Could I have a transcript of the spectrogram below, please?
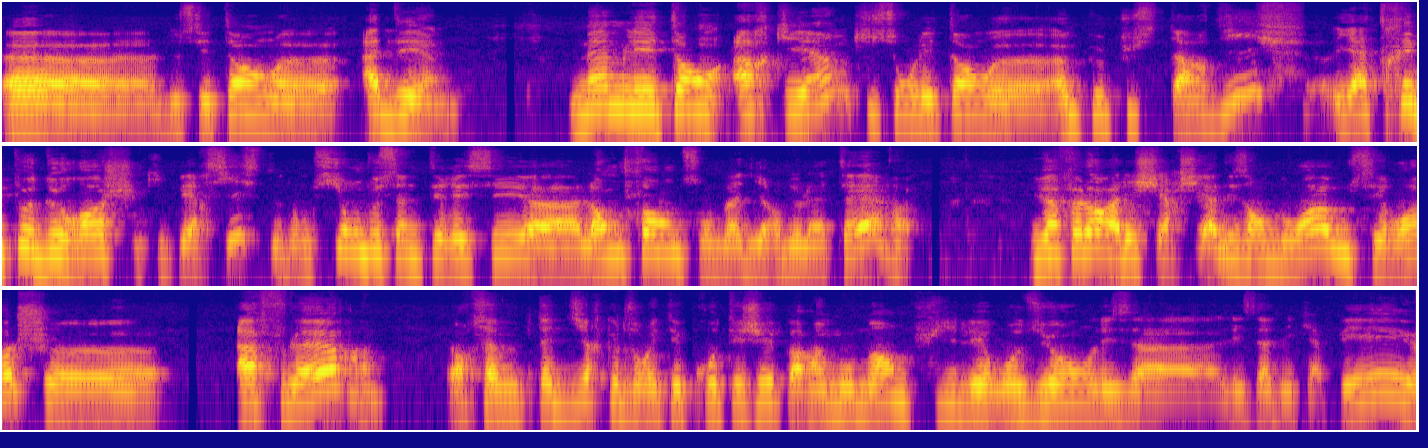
euh, de ces temps AD1. Même les temps archéens, qui sont les temps un peu plus tardifs, il y a très peu de roches qui persistent. Donc, si on veut s'intéresser à l'enfance, on va dire, de la Terre, il va falloir aller chercher à des endroits où ces roches affleurent. Alors ça veut peut-être dire qu'elles ont été protégées par un moment, puis l'érosion les a, les a décapées,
